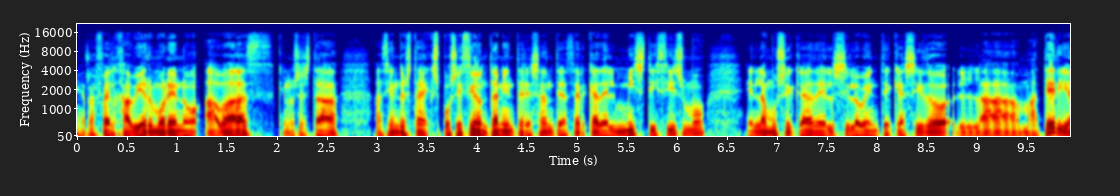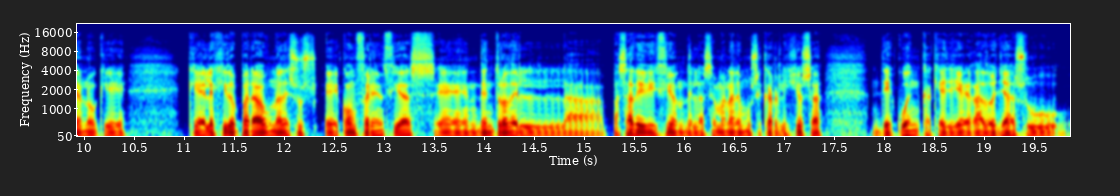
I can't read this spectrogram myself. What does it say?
Rafael Javier Moreno Abad, que nos está haciendo esta exposición tan interesante acerca del misticismo en la música del siglo XX, que ha sido la materia ¿no? que que ha elegido para una de sus eh, conferencias dentro de la pasada edición de la Semana de Música Religiosa de Cuenca, que ha llegado ya a su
